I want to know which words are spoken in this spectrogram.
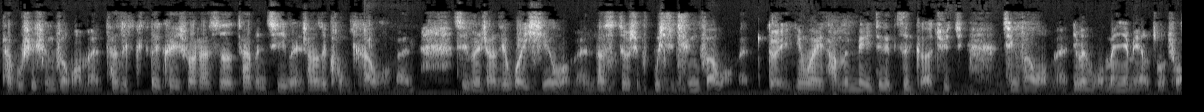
他不是惩罚我们，他是可以说他是他们基本上是恐吓我们，基本上就威胁我们，但是就是不是惩罚我们。对，因为他们没这个资格去惩罚我们，因为我们也没有做错。”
